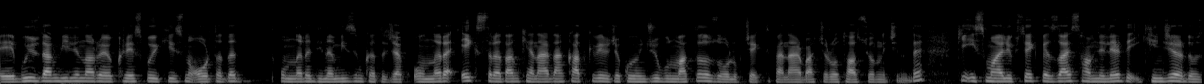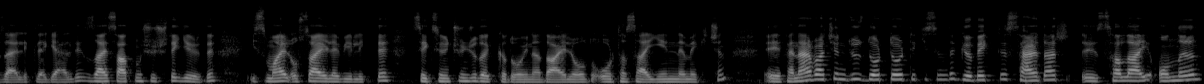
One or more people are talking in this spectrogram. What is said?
E, bu yüzden Willian Arroyo Crespo ikilisini ortada onlara dinamizm katacak, onlara ekstradan kenardan katkı verecek oyuncuyu bulmakta da zorluk çekti Fenerbahçe rotasyonun içinde. Ki İsmail Yüksek ve Zayt hamleleri de ikinci yarıda özellikle geldi. Zayt 63'te girdi. İsmail Osay ile birlikte 83. dakikada oyuna dahil oldu orta sahayı yenilemek için. E, Fenerbahçe'nin düz 4-4-2'sinde göbekte Serdar e, Salah'ı onların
